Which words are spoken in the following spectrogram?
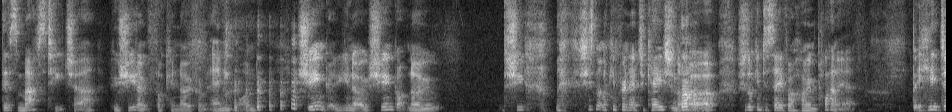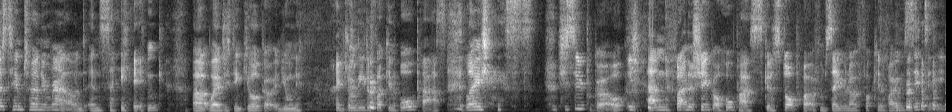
this maths teacher, who she don't fucking know from anyone, she ain't, you know, she ain't got no. She, she's not looking for an education on No. her. She's looking to save her home planet. But he, just him turning round and saying, uh, "Where do you think you're going? You'll need, like, you'll need a fucking hall pass." Like she's, she's Supergirl, and the fact that she ain't got a hall pass is gonna stop her from saving her fucking home city.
